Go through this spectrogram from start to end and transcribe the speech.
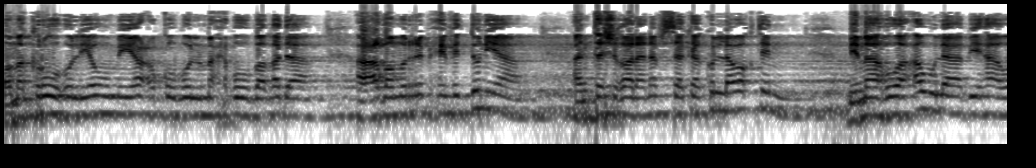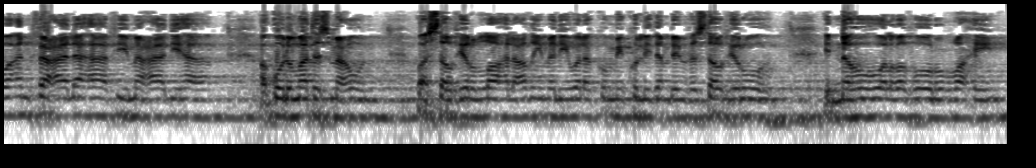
ومكروه اليوم يعقب المحبوب غدا. أعظم الربح في الدنيا أن تشغل نفسك كل وقت بما هو أولى بها وانفع لها في معادها. أقول ما تسمعون وأستغفر الله العظيم لي ولكم من كل ذنب فاستغفروه إنه هو الغفور الرحيم.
